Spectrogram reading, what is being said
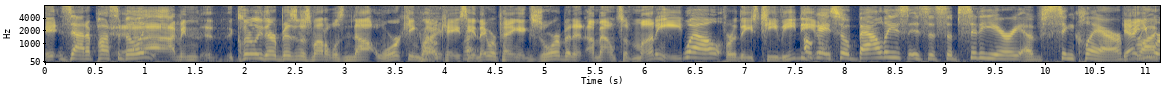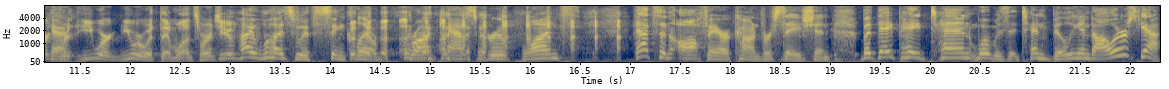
It- Is that a possibility? Uh, I mean, uh, clearly their business model was not working, though, Right. Casey, and they were paying exorbitant amounts of money Well, for these TV deals. Okay, so Bally's is a subsidiary of Sinclair yeah, you worked for you were you were with them once, weren't you? I was with Sinclair Broadcast Group once. That's an off-air conversation. But they paid 10 what was it? 10 billion dollars? Yeah,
